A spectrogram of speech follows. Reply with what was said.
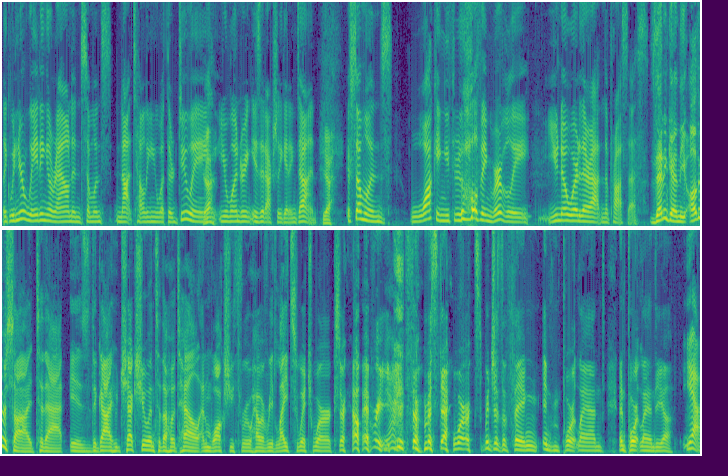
like when you're waiting around and someone's not telling you what they're doing Yeah. you're wondering is it actually getting done Yeah. if someone's walking you through the whole thing verbally you know where they're at in the process Then again, the other side to that is the guy who checks you into the hotel and walks you through how every light switch works or how every Yeah. thermostat works, which is a thing in Portland and Portlandia. Yeah,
